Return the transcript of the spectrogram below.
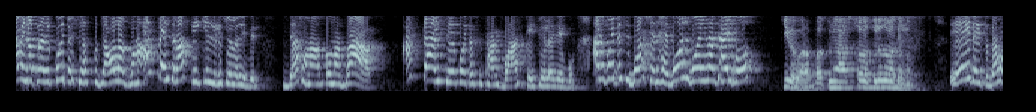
আমি না আপনারে কইতাছি আজকে যাওয়া লাগবো না। আজকে আইছেন আজকে কি লিখে চলে যাবেন দেখো না তোমার বাপ। আজকে আইসে কইতাছে থাকব না আজকেই চলে যাইবো। আমি কইতাছি বসেন হ্যাঁ বসবই না যাইবো। কি ব্যাপার আব্বা তুমি আসছো চলে যাবা কেন? এই দেখ তো দেখো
